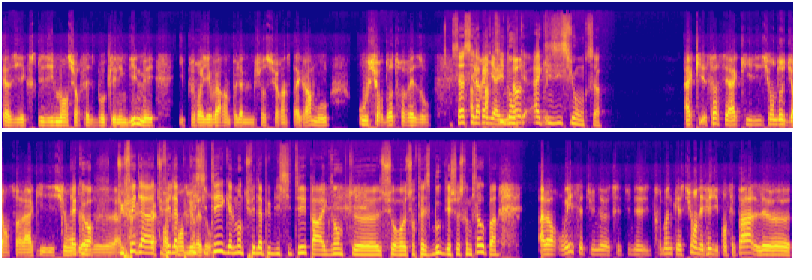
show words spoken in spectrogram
quasi exclusivement sur Facebook et LinkedIn, mais il pourrait y avoir un peu la même chose sur Instagram ou, ou sur d'autres réseaux. Ça, c'est la partie donc acquisition, ça. Ça, c'est acquisition d'audience, voilà, acquisition. D'accord. Tu fais de la, tu fais de la publicité également? Tu fais de la publicité, par exemple, euh, sur sur Facebook, des choses comme ça ou pas? Alors oui, c'est une c'est une très bonne question. En effet, j'y pensais pas. Le,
